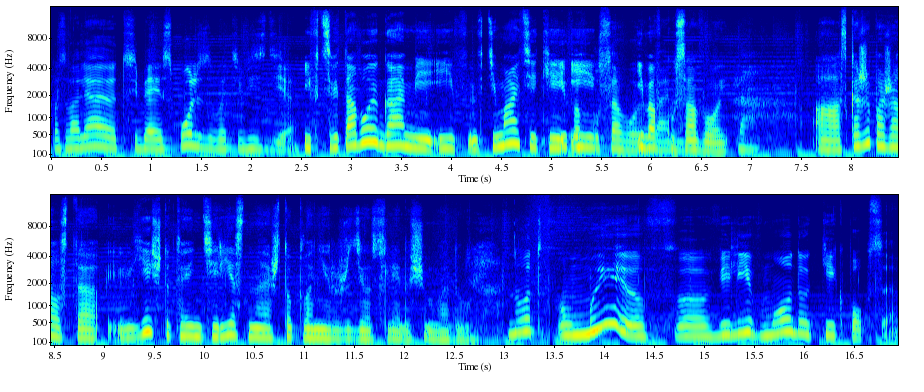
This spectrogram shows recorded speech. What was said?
позволяют себя использовать везде. И в цветовой гамме, и в, в тематике, и, и во вкусовой. И во вкусовой. Да. А скажи, пожалуйста, есть что-то интересное, что планируешь сделать в следующем году? Ну вот мы ввели в моду кейк-попсы.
